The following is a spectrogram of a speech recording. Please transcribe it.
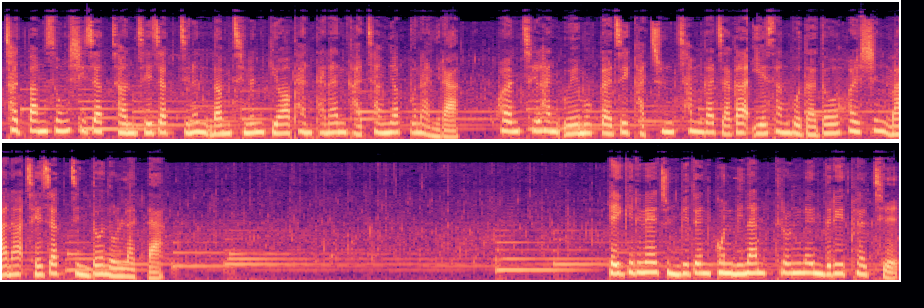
첫 방송 시작 전 제작진은 넘치는 기어 탄탄한 가창력뿐 아니라 훤칠한 외모까지 갖춘 참가자가 예상보다도 훨씬 많아 제작진도 놀랐다. 100일인에 준비된 곤미남 트롯맨들이 펼칠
